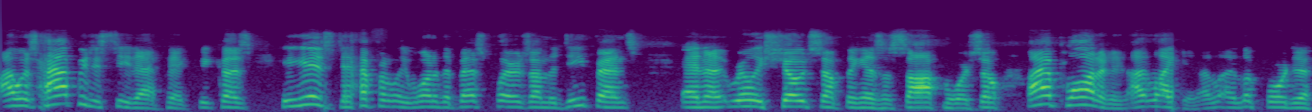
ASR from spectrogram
I was happy to see that pick because he is definitely one of the best players on the defense. And it really showed something as a sophomore. So I applauded it. I like it. I, look forward to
